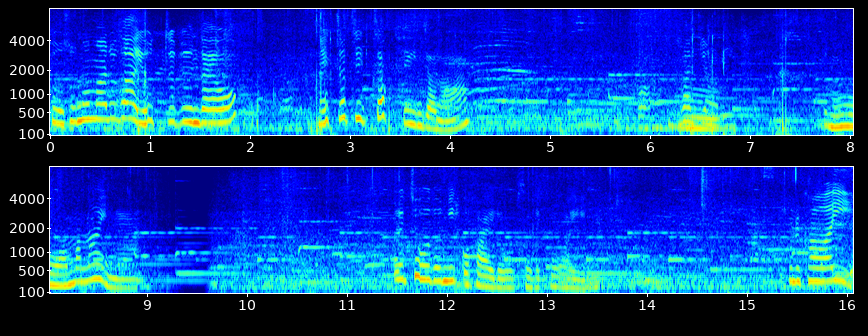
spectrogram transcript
そうその丸が4つ分だよ。めっちゃちっちゃくていいんじゃない？さっきのでももうあんまないね。これちょうど2個入る大きさで可愛いね。これ可愛い？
